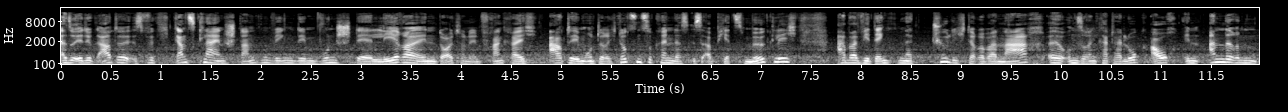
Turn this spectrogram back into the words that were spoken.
Also Educarte ist wirklich ganz klar entstanden wegen dem Wunsch der Lehrer in Deutschland und in Frankreich, Arte im Unterricht nutzen zu können. Das ist ab jetzt möglich. Aber wir denken natürlich darüber nach, äh, unseren Katalog auch in anderen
